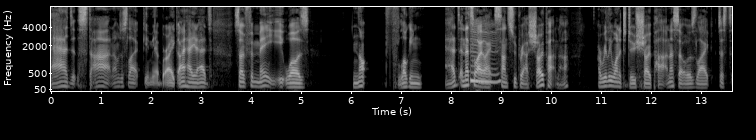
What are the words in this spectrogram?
ads at the start. And I'm just like, give me a break. I hate ads. So for me, it was not flogging ads. And that's why, like, Sunsuper, our show partner, I really wanted to do show partner. So it was like just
